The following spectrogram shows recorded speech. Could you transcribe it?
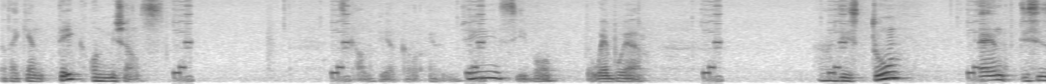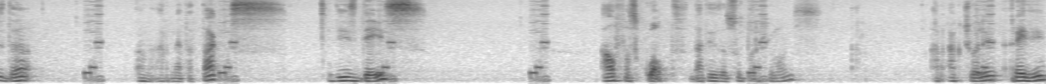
that I can take on missions. Scout vehicle LMG, Seabot, the webware, uh, these two, and this is the Armet attacks. These days, Alpha Squad, that is the superhumans, are actually ready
